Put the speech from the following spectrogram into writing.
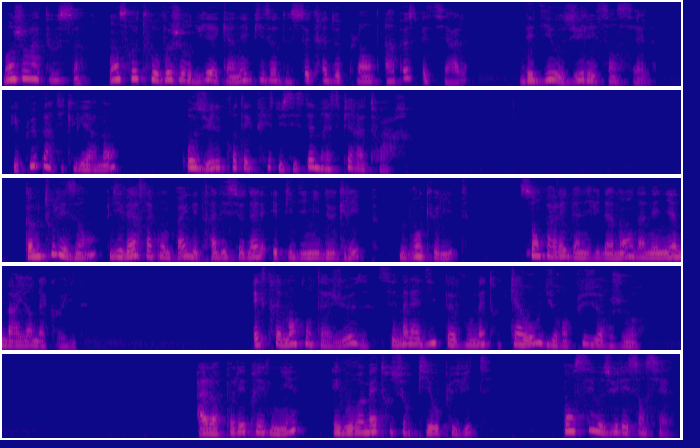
Bonjour à tous, on se retrouve aujourd'hui avec un épisode de Secret de plantes un peu spécial dédié aux huiles essentielles et plus particulièrement aux huiles protectrices du système respiratoire. Comme tous les ans, l'hiver s'accompagne des traditionnelles épidémies de grippe, bronchiolite, sans parler bien évidemment d'un énième variant de la Covid. Extrêmement contagieuses, ces maladies peuvent vous mettre KO durant plusieurs jours. Alors pour les prévenir et vous remettre sur pied au plus vite, pensez aux huiles essentielles.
